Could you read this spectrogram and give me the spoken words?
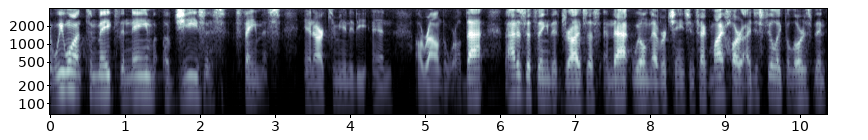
We want to make the name of Jesus famous in our community and around the world. That, that is the thing that drives us, and that will never change. In fact, my heart, I just feel like the Lord has been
